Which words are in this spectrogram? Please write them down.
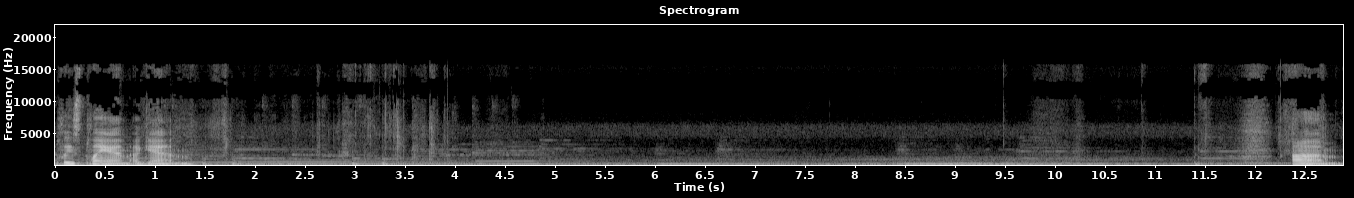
Please plan again. Um,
